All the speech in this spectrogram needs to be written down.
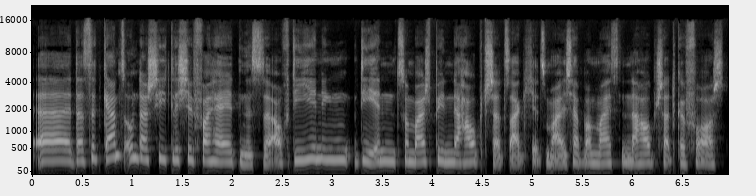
äh, das sind ganz unterschiedliche Verhältnisse. Auch diejenigen, die in zum Beispiel in der Hauptstadt, sage ich jetzt mal, ich habe am meisten in der Hauptstadt geforscht,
